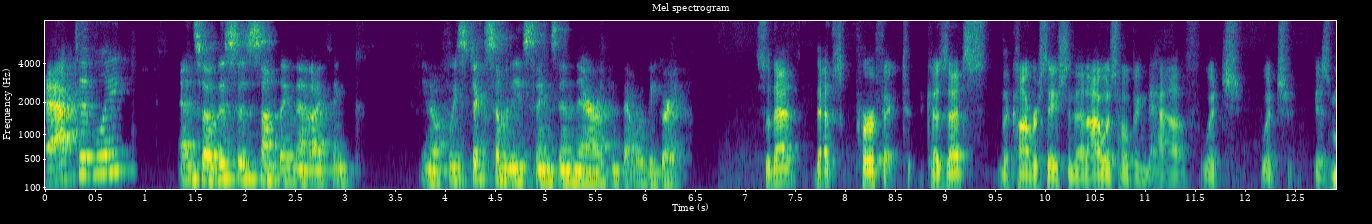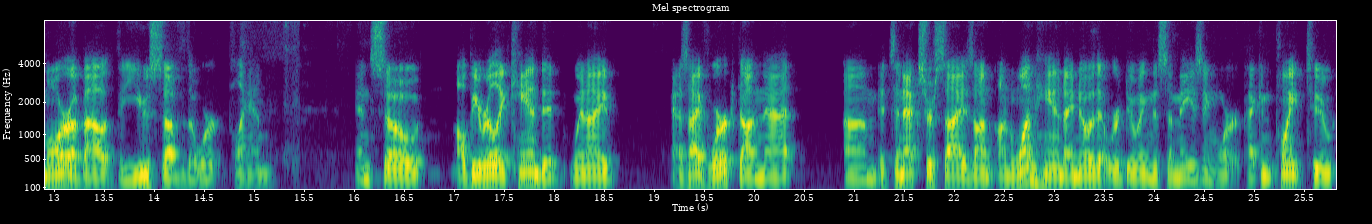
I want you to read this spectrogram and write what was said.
actively. And so this is something that I think, you know, if we stick some of these things in there, I think that would be great. So that that's perfect because that's the conversation that I was hoping to have, which which is more about the use of the work plan. And so I'll be really candid when I, as I've worked on that, um, it's an exercise on on one hand. I know that we're doing this amazing work. I can point to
